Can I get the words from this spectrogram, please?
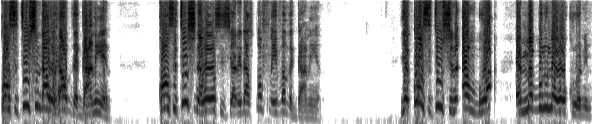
Constitution that will help the Ghanaian. Constitution eh, that will does not favor the Ghanaian. Your constitution, eh, Mbua, and Mebunu Newokronim.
